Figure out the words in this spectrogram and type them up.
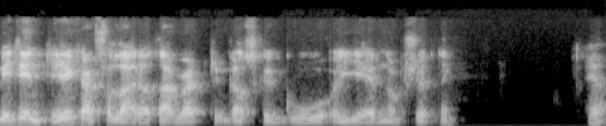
mitt inntrykk i hvert fall er at det har vært ganske god og jevn oppslutning. Ja,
